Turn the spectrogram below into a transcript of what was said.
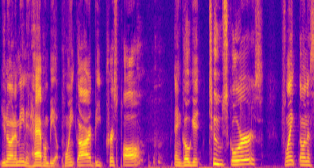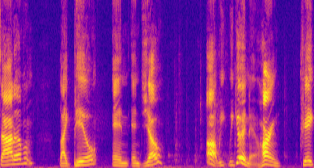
you know what I mean, and have him be a point guard, beat Chris Paul, and go get two scorers flanked on the side of him, like Beal and and Joe. Oh, we we good now. Harden create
